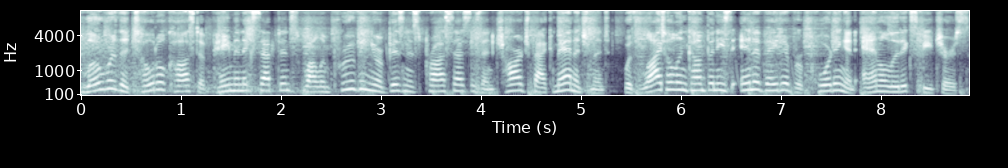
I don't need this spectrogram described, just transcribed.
Lower the total cost of payment acceptance while improving your business processes and chargeback management with Litle Company's innovative reporting and analytics features.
